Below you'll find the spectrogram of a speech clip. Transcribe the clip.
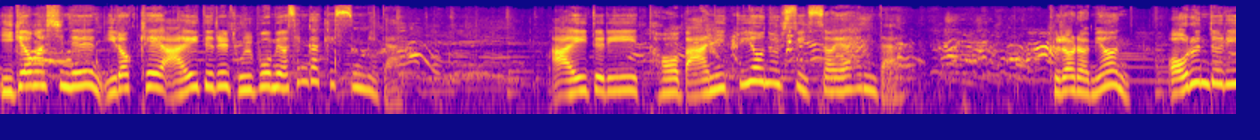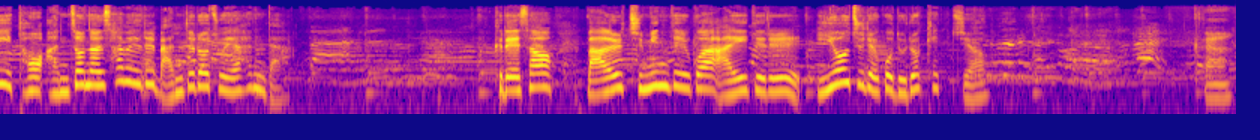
이경아 씨는 이렇게 아이들을 돌보며 생각했습니다. 아이들이 더 많이 뛰어놀 수 있어야 한다. 그러려면 어른들이 더 안전한 사회를 만들어줘야 한다. 그래서 마을 주민들과 아이들을 이어주려고 노력했죠. 그러니까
